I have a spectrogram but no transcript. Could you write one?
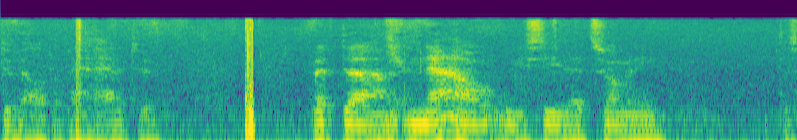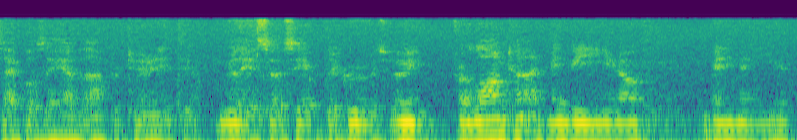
develop a bad attitude. But um, now we see that so many disciples they have the opportunity to really associate with their gurus. I mean, for a long time, maybe you know, many, many years.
